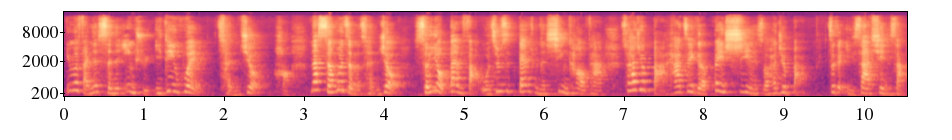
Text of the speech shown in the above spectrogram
因为反正神的应许一定会成就。好，那神会怎么成就？神有办法，我就是单纯的信靠他，所以他就把他这个被试验的时候，他就把。这个以撒献上，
